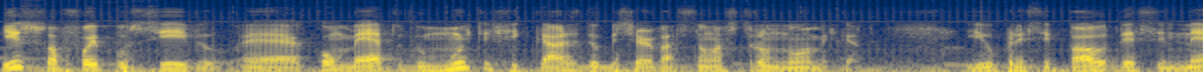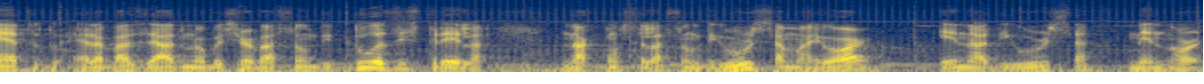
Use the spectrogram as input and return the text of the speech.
Isso só foi possível é, com um método muito eficaz de observação astronômica. E o principal desse método era baseado na observação de duas estrelas, na constelação de Ursa Maior e na de Ursa Menor.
